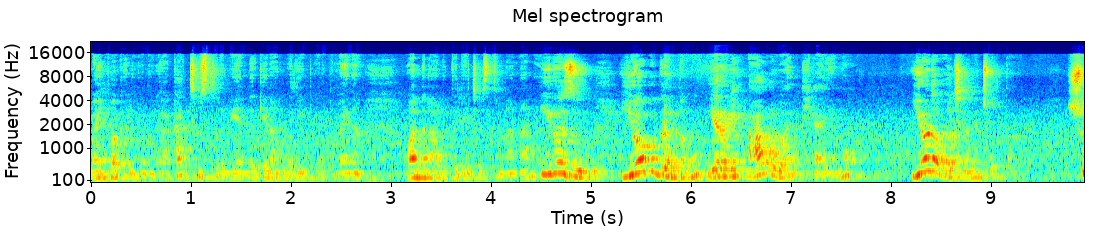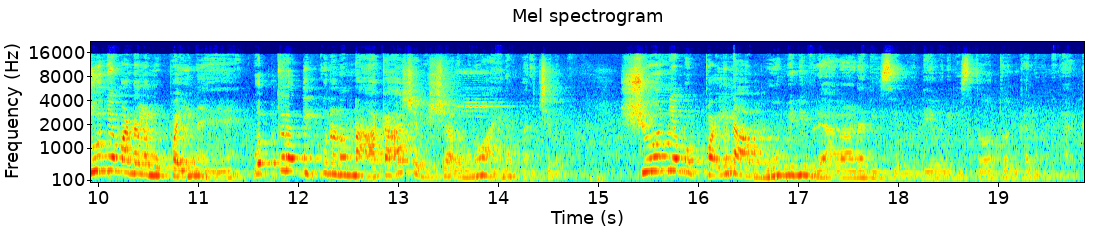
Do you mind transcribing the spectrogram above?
మహిమ కలుగును కాక చూస్తున్న మీ అందరికీ నా హృదయపూర్వకమైన వందనాలు తెలియజేస్తున్నాను. ఈరోజు యోగు గ్రంథము ఇరవై ఆరవ అధ్యాయము ఏడవ వచనాన్ని చూద్దాం. శూన్యమండలము పైన ఉత్తర దిక్కుననున్న ఆకాశ విశాలమును ఆయన పరిచయం. శూన్యము పైన భూమిని వేలాడదీసాను. దేవునికి స్తోత్రం కలుగును కాక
